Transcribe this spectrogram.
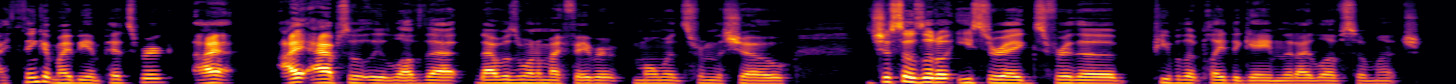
I think it might be in Pittsburgh. I I absolutely love that. That was one of my favorite moments from the show. It's just those little Easter eggs for the people that played the game that I love so much.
